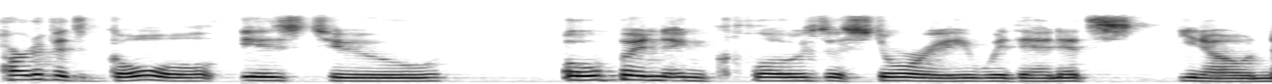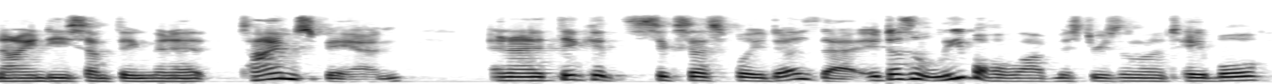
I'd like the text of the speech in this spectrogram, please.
part of its goal is to open and close a story within its you know 90 something minute time span and i think it successfully does that it doesn't leave a whole lot of mysteries on the table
